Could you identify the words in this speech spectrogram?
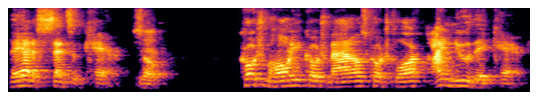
they had a sense of care. So Yeah. Coach Mahoney, Coach Manos, Coach Clark, I knew they cared.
